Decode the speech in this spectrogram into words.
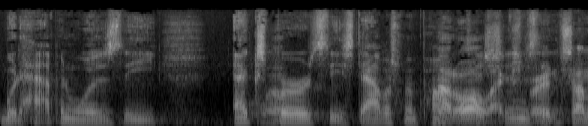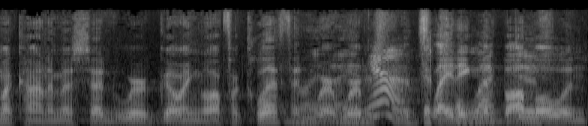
what happened was the experts, the establishment politicians. Not all experts. Some economists said we're going off a cliff and we're, we're understand. inflating the, collective- bubble and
